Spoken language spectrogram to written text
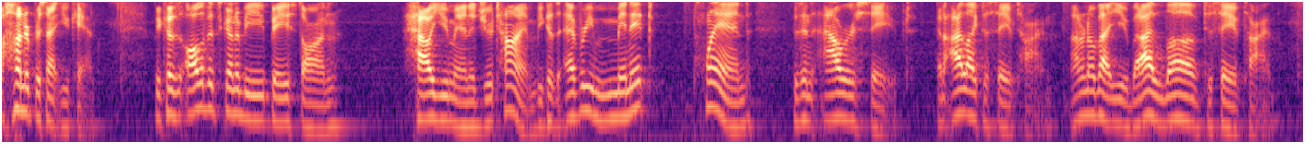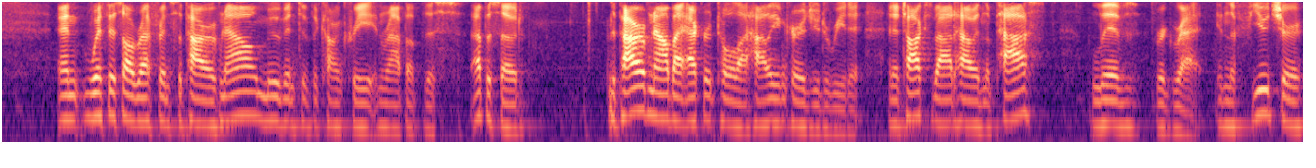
100% you can. Because all of it's going to be based on how you manage your time because every minute planned is an hour saved. And I like to save time. I don't know about you, but I love to save time. And with this, I'll reference The Power of Now, move into the concrete, and wrap up this episode. The Power of Now by Eckhart Tolle, I highly encourage you to read it. And it talks about how in the past, lives regret. In the future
